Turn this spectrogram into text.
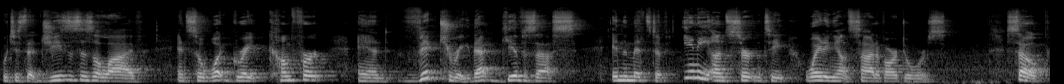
which is that Jesus is alive. And so, what great comfort and victory that gives us in the midst of any uncertainty waiting outside of our doors. So,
